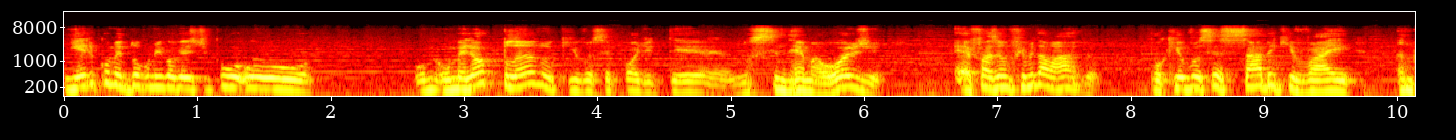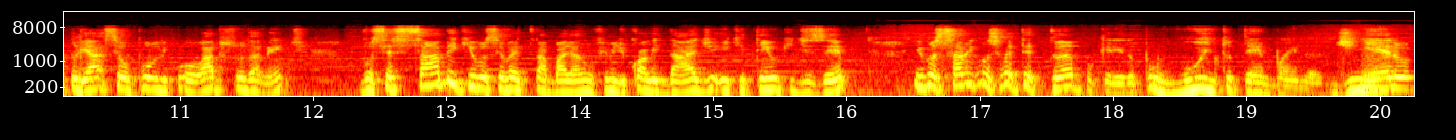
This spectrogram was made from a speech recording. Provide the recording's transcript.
E ele comentou comigo uma vez, tipo, o, o, o melhor plano que você pode ter no cinema hoje é fazer um filme da Marvel. Porque você sabe que vai ampliar seu público absurdamente. Você sabe que você vai trabalhar num filme de qualidade e que tem o que dizer. E você sabe que você vai ter trampo, querido, por muito tempo ainda. Dinheiro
